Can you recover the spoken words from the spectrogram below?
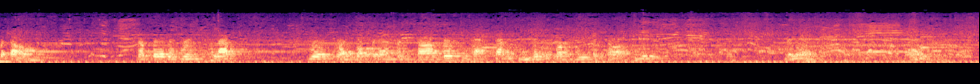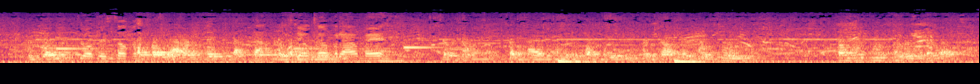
ម្ដងនៅពេលដែលយើងស្លាប់យើងក៏ចាប់ផ្ដើមបន្តទៅពីកម្មជីវិតរបស់យើងបន្តទៀតដែរហើយជាប់ទៅសុខហើយជាប់កាមេរ៉ាមែននៅក្នុងដំណើររបស់យើងបន្តទៅជួយតើយើងធ្វើទៅ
